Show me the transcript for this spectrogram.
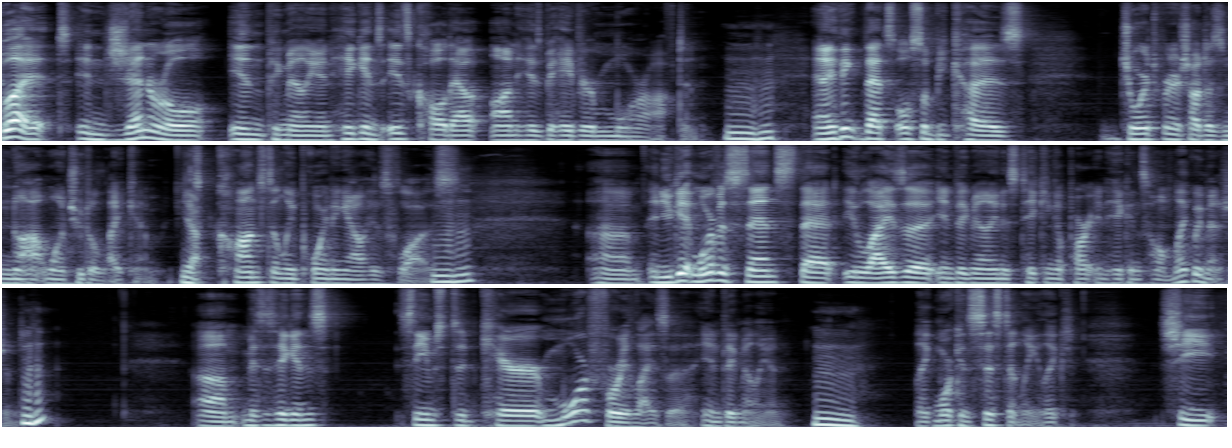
but in general, in Pygmalion, Higgins is called out on his behavior more often. Mm-hmm. And I think that's also because George Bernard Shaw does not want you to like him. He's Yeah. constantly pointing out his flaws. Mhm. Um, and you get more of a sense that Eliza in Pygmalion is taking a part in Higgins' home, like we mentioned. Mhm. Um, Mrs. Higgins seems to care more for Eliza in Pygmalion, Mm. like more consistently. Like she,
